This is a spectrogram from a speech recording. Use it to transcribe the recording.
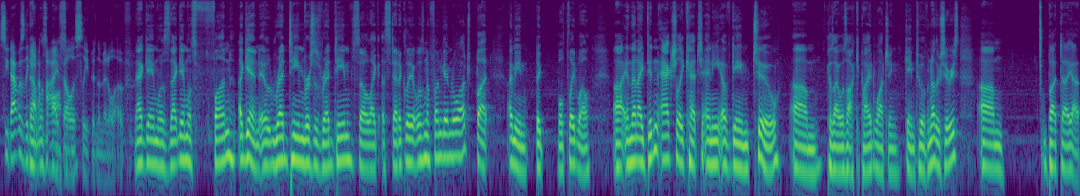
See, that was the That game was I awesome. fell asleep in the middle of. That game was that game was fun. Again, it, red team versus red team, so like aesthetically, it wasn't a fun game to watch. But I mean, they both played well. Uh, and then I didn't actually catch any of game two because I was occupied watching game two of another series. Um, but uh, yeah,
